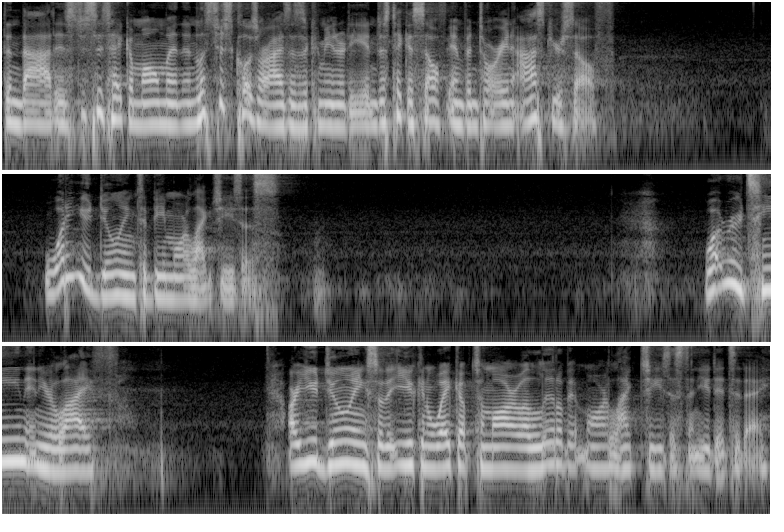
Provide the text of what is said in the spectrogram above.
than that is just to take a moment and let's just close our eyes as a community and just take a self inventory and ask yourself what are you doing to be more like Jesus? What routine in your life are you doing so that you can wake up tomorrow a little bit more like Jesus than you did today?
